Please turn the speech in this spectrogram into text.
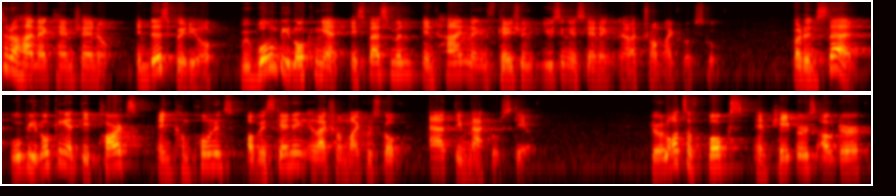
to the HiMagChem channel. In this video, we won't be looking at a specimen in high magnification using a scanning electron microscope. But instead, we'll be looking at the parts and components of a scanning electron microscope at the macro scale. There are lots of books and papers out there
